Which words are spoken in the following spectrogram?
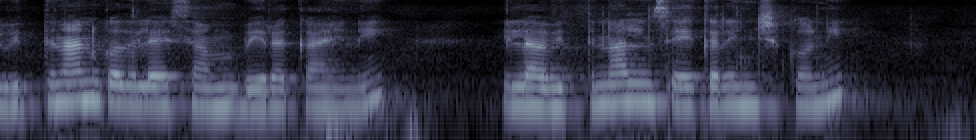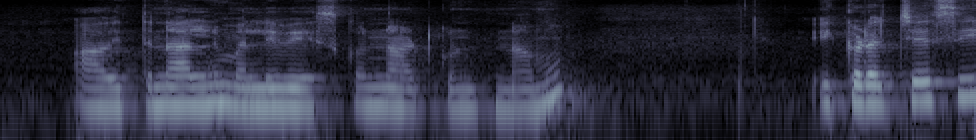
విత్తనానికి వదిలేసాము బీరకాయని. ఇలా విత్తనాలను సేకరించుకొని ఆ విత్తనాలని మళ్ళీ వేసుకొని నాటుకుంటున్నాము. ఇక్కడ వచ్చేసి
